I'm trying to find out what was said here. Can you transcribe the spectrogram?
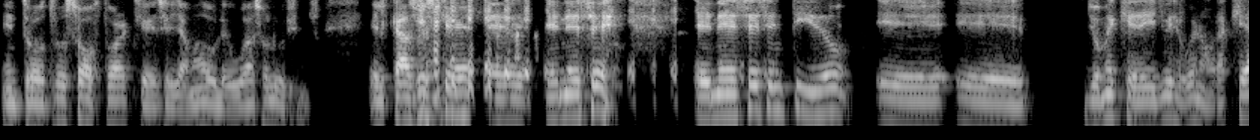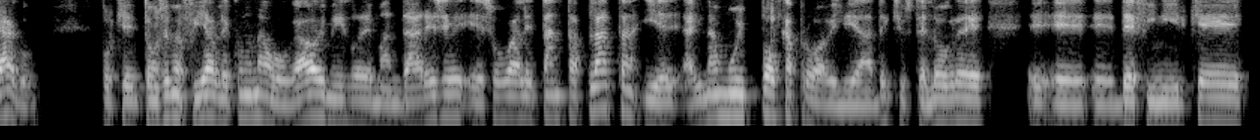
entró otro software que se llama WA Solutions. El caso es que eh, en, ese, en ese sentido, yo me quedé y yo dije, bueno, ¿ahora qué hago? Porque entonces me fui, hablé con un abogado y me dijo, demandar ese, eso vale tanta plata y eh, hay una muy poca probabilidad de que usted logre eh, eh, definir que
